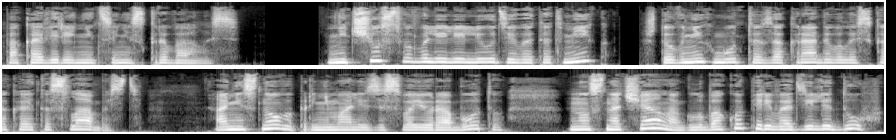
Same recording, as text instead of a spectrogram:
пока вереница не скрывалась. Не чувствовали ли люди в этот миг, что в них будто закрадывалась какая-то слабость. Они снова принимались за свою работу, но сначала глубоко переводили дух,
